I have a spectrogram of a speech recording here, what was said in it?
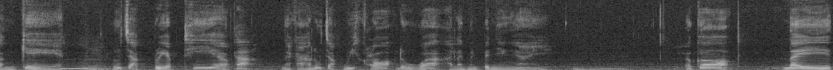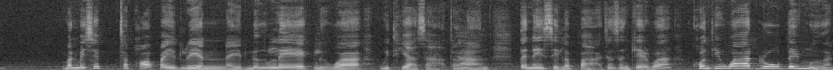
สังเกตอืมรู้จักเปรียบเทียบค่ะนะคะ รู้จักวิเคราะห์ดูว่าอะไรมันเป็นยังไงอืมแล้วก็ในมันไม่ใช่เฉพาะไปเรียนในเรื่องเลขหรือว่าวิทยาศาสตร์เท่านั้น แต่ในศิลปะจะสังเกตว่าคนที่วาดรูปได้เหมือน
